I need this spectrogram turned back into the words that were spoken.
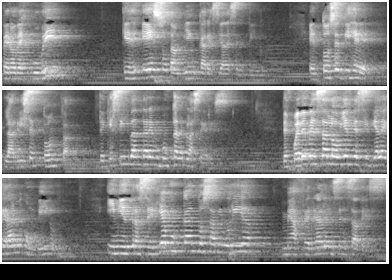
Pero descubrí que eso también carecía de sentido. Entonces dije, la risa es tonta. ¿De qué sirve andar en busca de placeres? Después de pensarlo bien, decidí alegrarme con vino. Y mientras seguía buscando sabiduría, me aferré a la insensatez.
